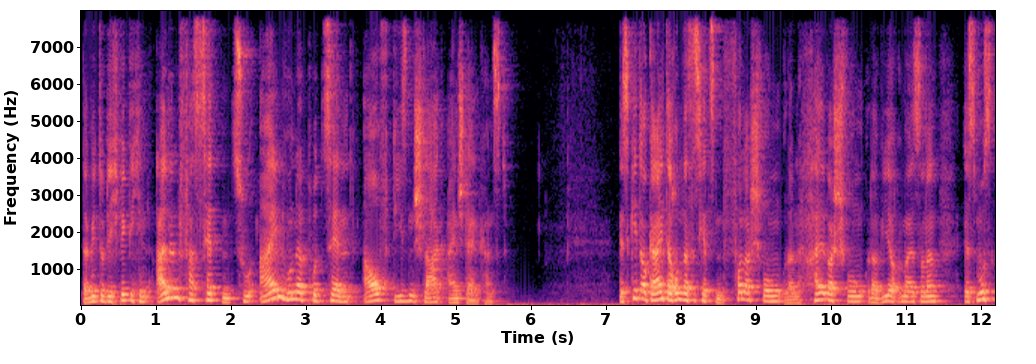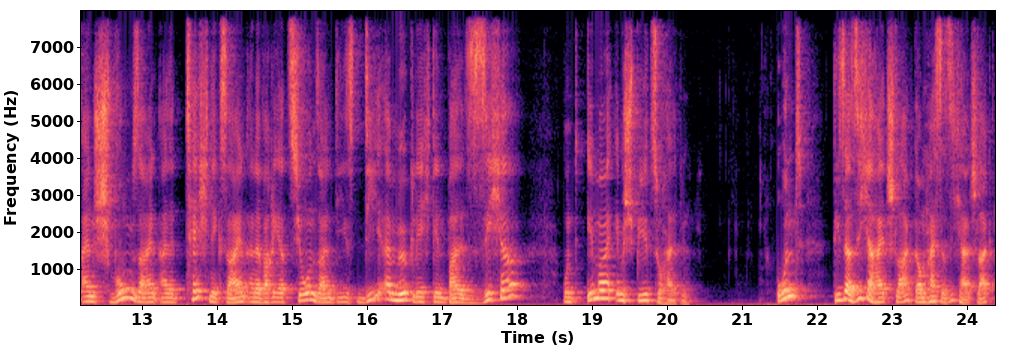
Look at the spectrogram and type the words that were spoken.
damit du dich wirklich in allen Facetten zu 100% auf diesen Schlag einstellen kannst. Es geht auch gar nicht darum, dass es jetzt ein voller Schwung oder ein halber Schwung oder wie auch immer ist, sondern es muss ein Schwung sein, eine Technik sein, eine Variation sein, die es dir ermöglicht, den Ball sicher und immer im Spiel zu halten. Und dieser Sicherheitsschlag, darum heißt er Sicherheitsschlag,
